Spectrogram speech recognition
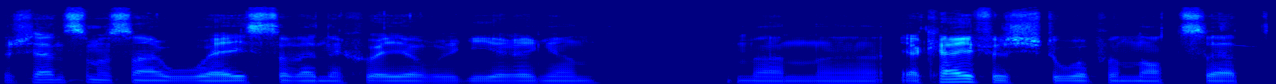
Det känns som en sån här waste av energi av regeringen. Men eh, jag kan ju förstå på något sätt.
